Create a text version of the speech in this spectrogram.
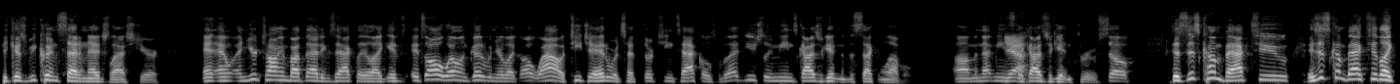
because we couldn't set an edge last year. And, and, and, you're talking about that exactly. Like it's it's all well and good when you're like, oh wow, TJ Edwards had 13 tackles. Well, that usually means guys are getting to the second level. Um, and that means yeah. that guys are getting through. So does this come back to is this come back to like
